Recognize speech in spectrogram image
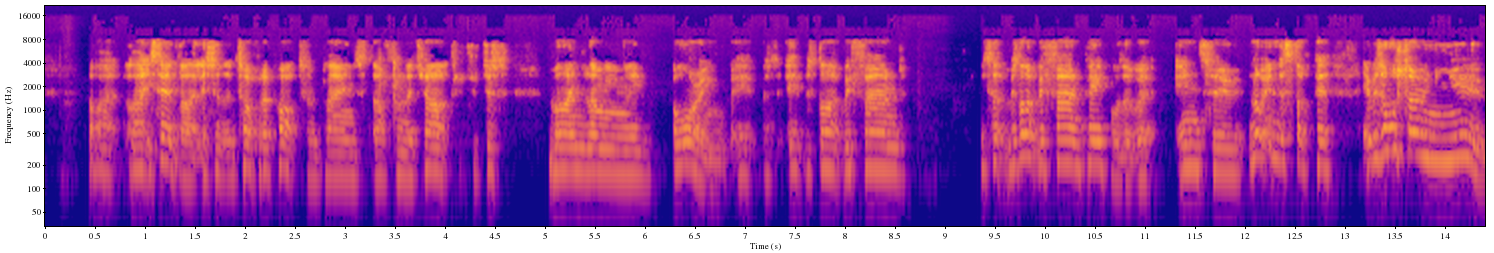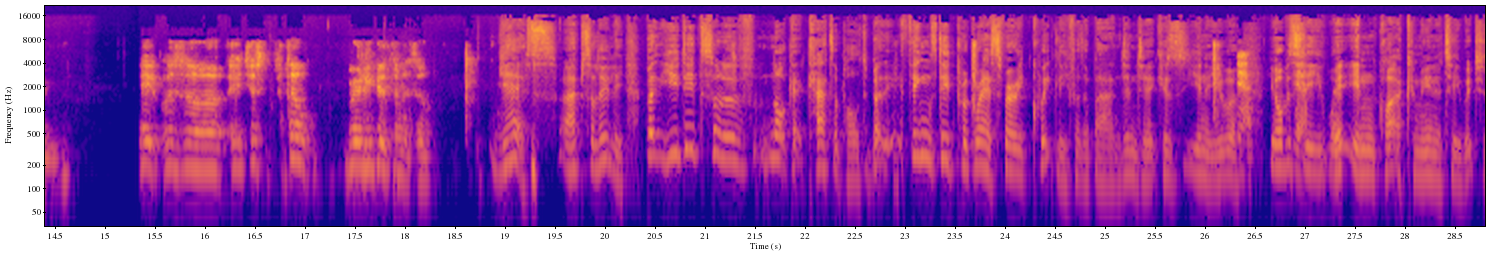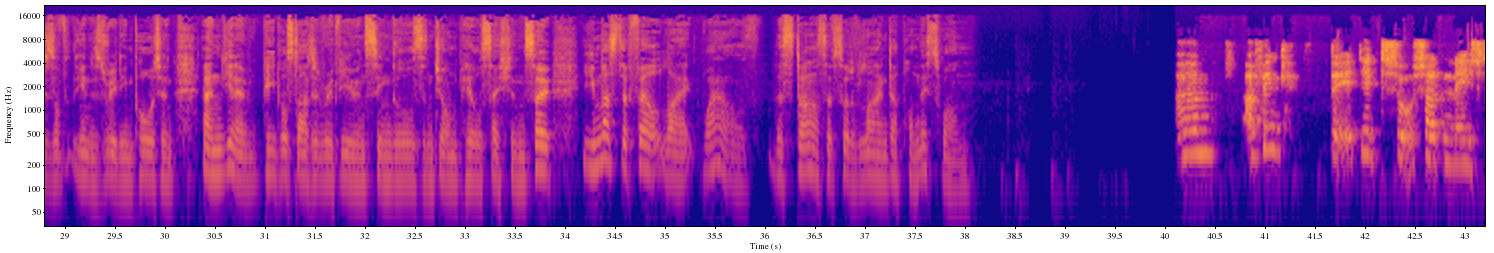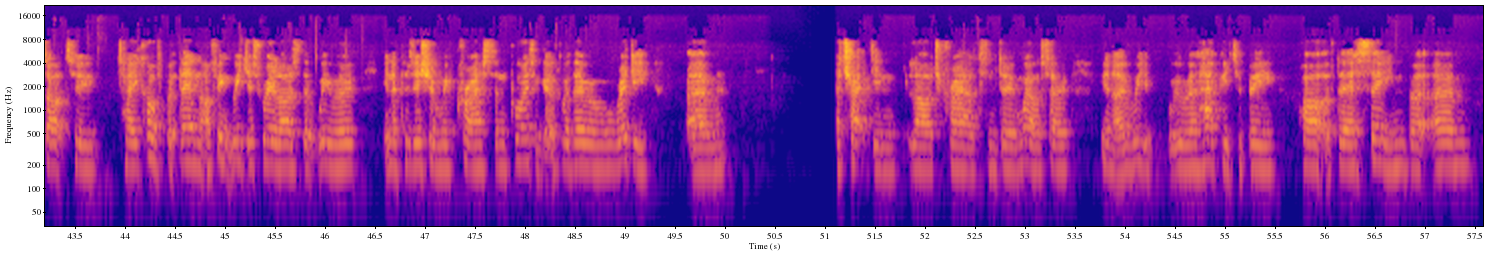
like, like you said, like listening to the top of the pops and playing stuff from the charts, which was just mind-numbingly boring. It was, it was like we found, it was like we found people that were into not in the stuff. It was also new. It was. Uh, it just felt really good, didn't it? Yes, absolutely. But you did sort of not get catapulted, but things did progress very quickly for the band, didn't it? Because you know you were Yeah. you obviously Yeah. were in quite a community, which is you know is really important. And you know people started reviewing singles and John Peel sessions, so you must have felt like wow, the stars have sort of lined up on this one. Um, I think that it did sort of suddenly start to take off, but then I think we just realised that we were in a position with Crass and Poison Girls where they were already um, attracting large crowds and doing well. So you know, we we were happy to be part of their scene, but um,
